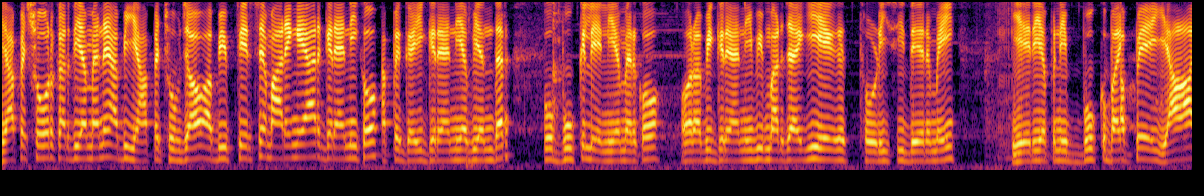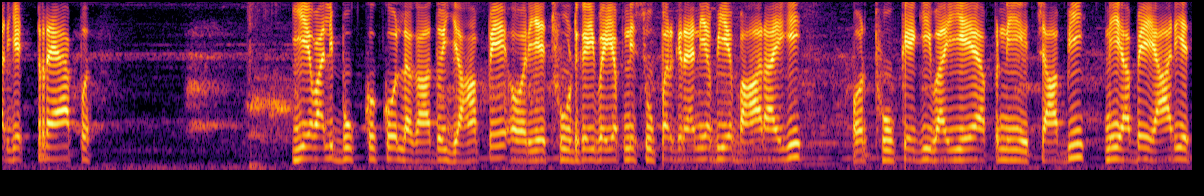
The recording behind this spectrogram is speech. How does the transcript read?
यहाँ पे शोर कर दिया मैंने, अभी यहाँ पे छुप जाओ। अभी फिर से मारेंगे यार ग्रैनी को। यहाँ पे गई ग्रैनी अभी अंदर। वो बुक लेनी है मेरे को, और अभी ग्रैनी भी मर जाएगी ये थोड़ी सी देर में ही। ये रही अपनी बुक भाई। पे यार ये ट्रैप, ये वाली बुक को लगा दो यहाँ पे, और ये छूट गई भाई अपनी सुपर ग्रैनी। अभी ये बाहर आएगी और थूकेगी भाई ये अपनी चाबी। नहीं, अबे यार ये,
